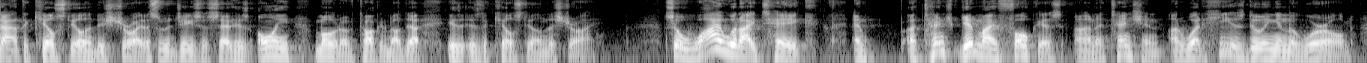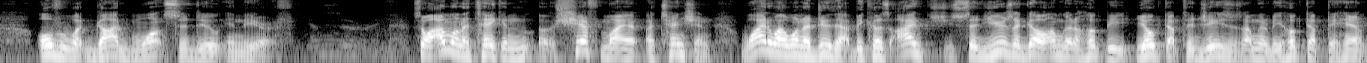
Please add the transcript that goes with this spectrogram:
out to kill, steal, and destroy. This is what Jesus said. His only motive, talking about that, is, is to kill, steal, and destroy. So why would I take attention, get my focus on attention on what He is doing in the world over what God wants to do in the earth? So I want to take and uh, shift my attention. Why do I want to do that? Because I said years ago, I'm going to hook, be yoked up to Jesus. I'm going to be hooked up to Him.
